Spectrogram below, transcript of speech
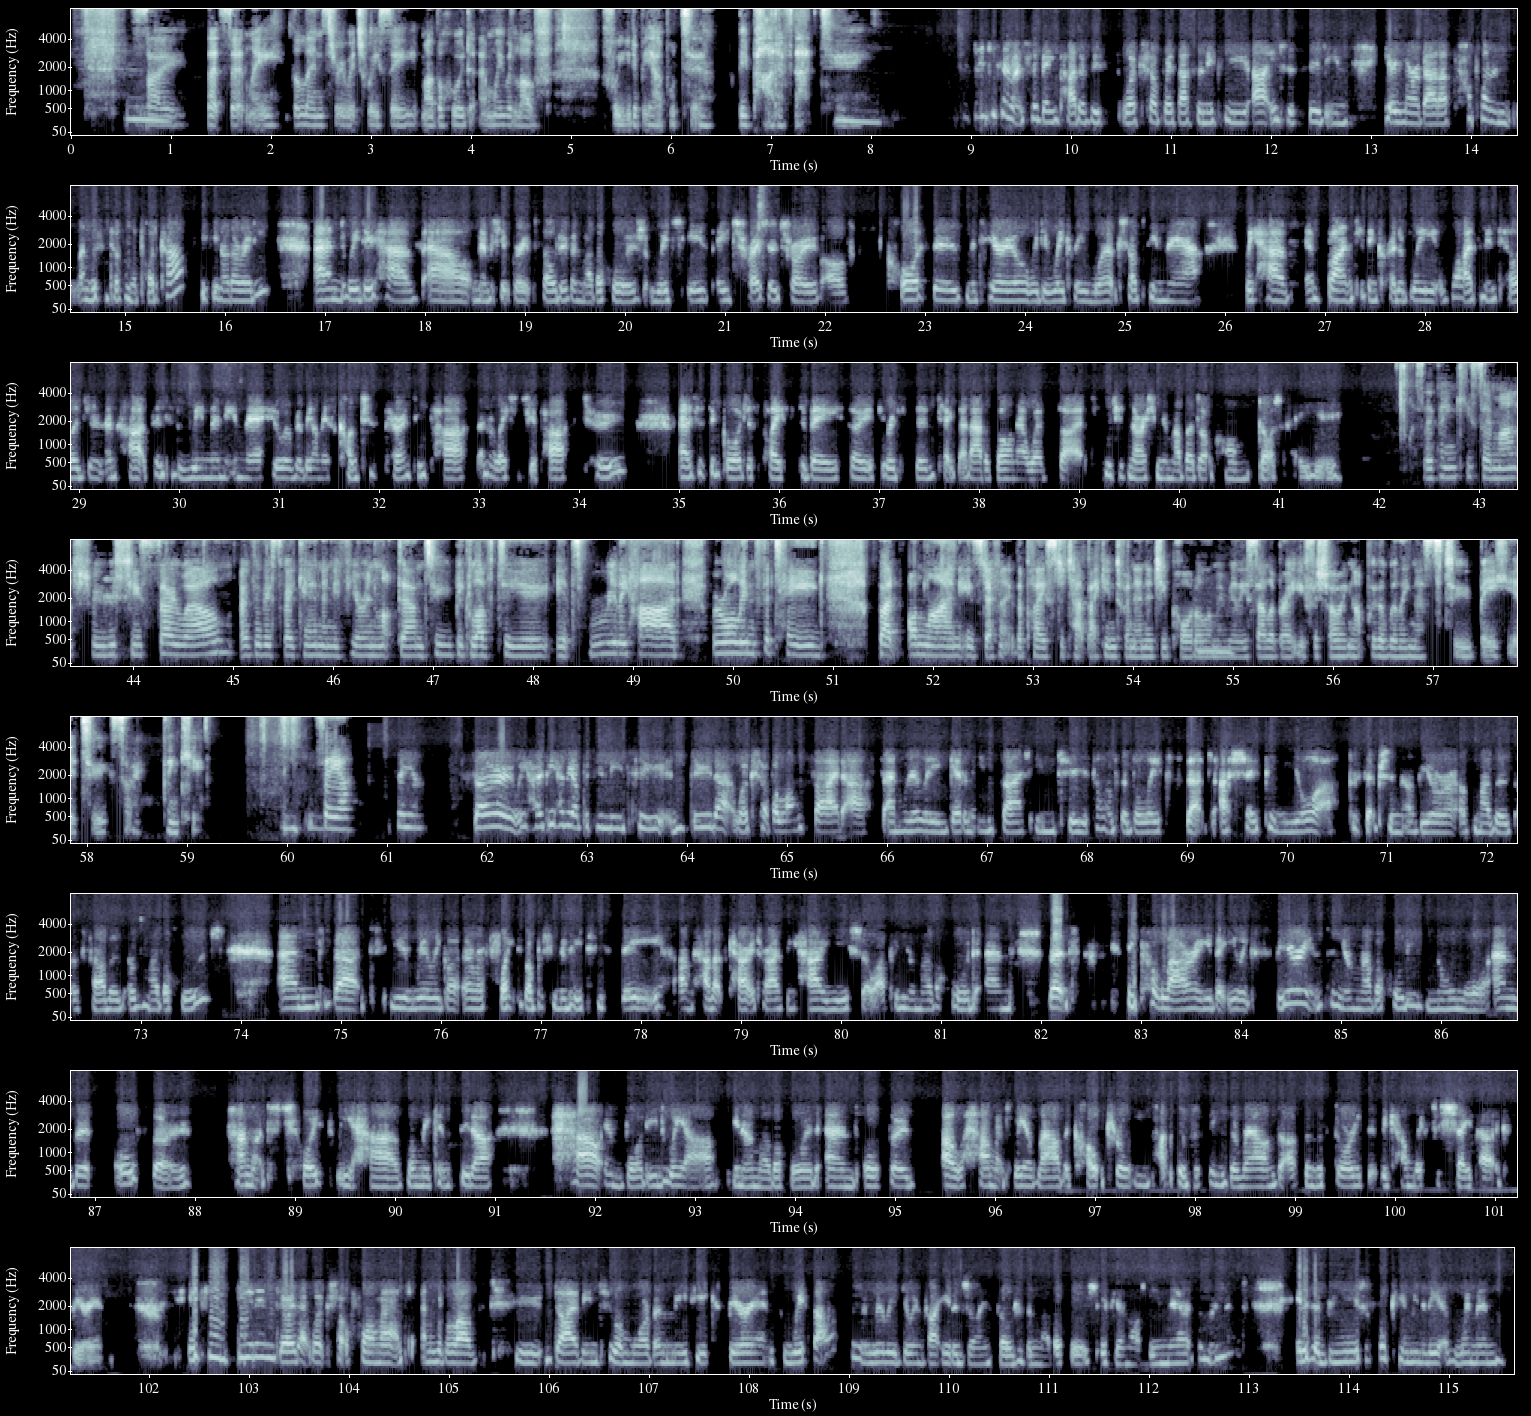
Mm. So that's certainly the lens through which we see motherhood, and we would love for you to be able to be part of that too. Mm. Thank you so much for being part of this workshop with us. And if you are interested in hearing more about us, hop on and listen to us on the podcast if you're not already. And we do have our membership group, Soul Driven Motherhood, which is a treasure trove of courses, material. We do weekly workshops in there. We have a bunch of incredibly wise and intelligent and heart centered women in there who are really on this conscious parenting path and relationship path too. And it's just a gorgeous place to be. So if you're interested, check that out as well on our website, which is nourishingyourmother.com.au. So thank you so much. We wish you so well over this weekend. And if you're in lockdown too, big love to you. It's really hard. We're all in fatigue, but online is definitely the place to tap back into an energy portal. Mm. And we mm. really celebrate you for showing up with a willingness to be here too. So thank you. Thank you. See ya. See ya. So we hope you have the opportunity to do that workshop alongside us and really get an insight into some of the beliefs that are shaping your perception of your of mothers, of fathers, of motherhood, and that you really got a reflective opportunity to see um, how that's characterizing how you show up in your motherhood, and that the polarity that you experience in your motherhood is normal, and that also how much choice we have when we consider how embodied we are in our motherhood and also uh, how much we allow the cultural impact of the things around us and the stories that we come with to shape our experience. If you did enjoy that workshop format and would love to dive into a more of a meaty experience with us, we really do invite you to join Soul Driven Motherhood if you're not in there at the moment. It is a beautiful community of women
